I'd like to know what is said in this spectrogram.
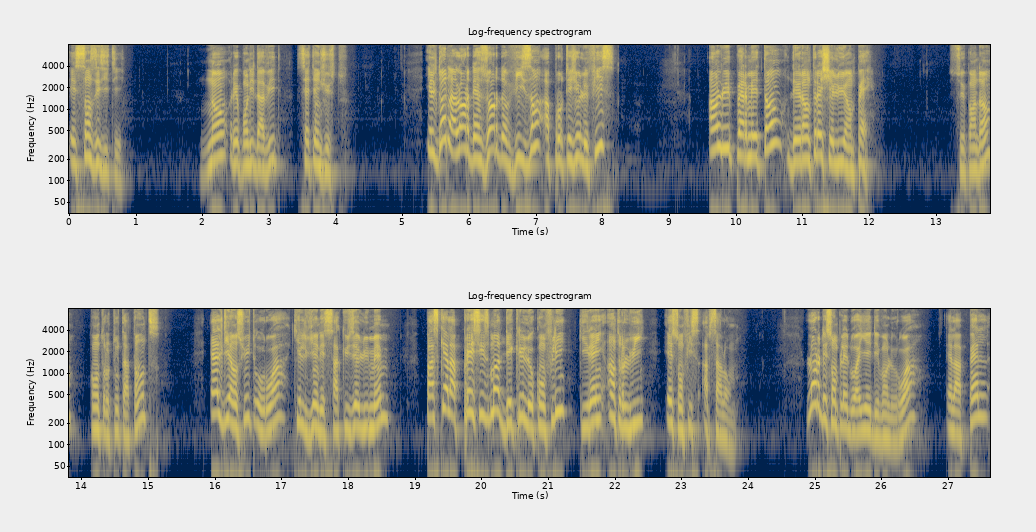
et sans hésiter. Non, répondit David, c'est injuste. Il donne alors des ordres visant à protéger le fils en lui permettant de rentrer chez lui en paix. Cependant, contre toute attente, elle dit ensuite au roi qu'il vient de s'accuser lui-même parce qu'elle a précisément décrit le conflit qui règne entre lui et son fils Absalom. Lors de son plaidoyer devant le roi, elle appelle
